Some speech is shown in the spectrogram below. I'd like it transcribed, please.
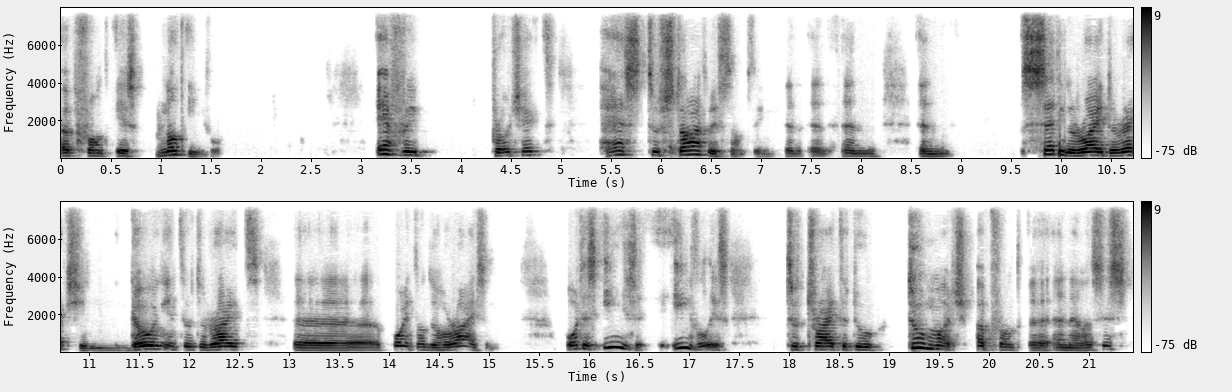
upfront is not evil. Every project has to start with something and, and, and, and setting the right direction, going into the right uh, point on the horizon. What is easy, evil is to try to do too much upfront uh, analysis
